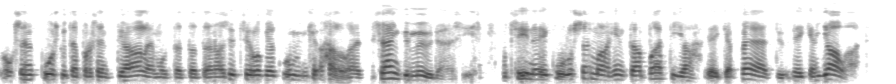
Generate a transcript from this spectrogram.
onko se nyt 60 prosenttia ale, mutta tota, no, sitten siellä lukee kumminkin alla, että sänky myydään siis. Mutta siinä ei kuulu samaan hintaan patja, eikä pääty, eikä jalat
